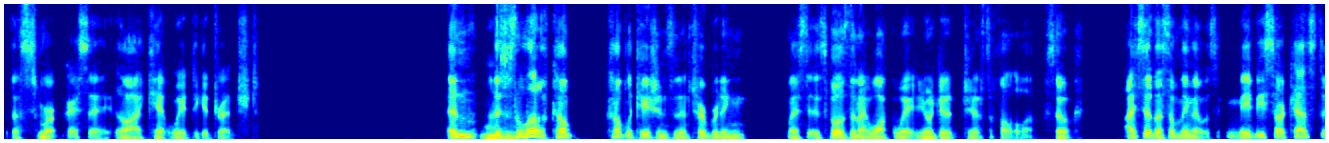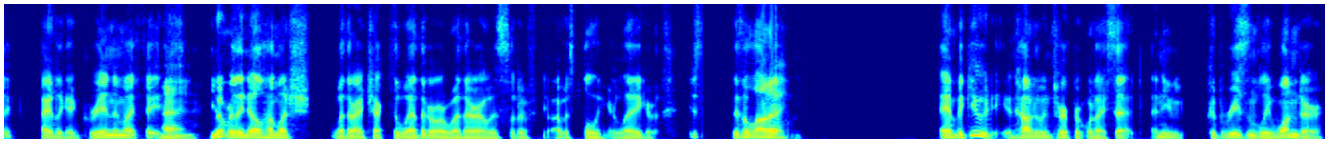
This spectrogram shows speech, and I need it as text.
with a smirk. I say, oh, I can't wait to get drenched. And there's just a Mhm. lot of com- complications in interpreting my. Suppose then I walk away and you don't get a chance to follow up. So I said that something that was maybe sarcastic. I had like a grin in my face. Right. You don't really know how much whether I checked the weather or whether I was sort of you know, I was pulling your leg or just there's a lot of. Ambiguity in how to interpret what I said. And you could reasonably wonder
